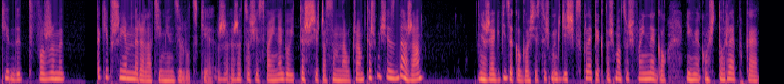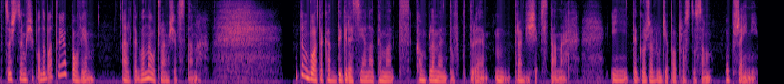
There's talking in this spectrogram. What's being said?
kiedy tworzymy takie przyjemne relacje międzyludzkie, że, że coś jest fajnego i też się czasem nauczyłam. Też mi się zdarza, że jak widzę kogoś, jesteśmy gdzieś w sklepie, ktoś ma coś fajnego, nie wiem, jakąś torebkę, coś, co mi się podoba, to ja powiem. Ale tego nauczyłam się w Stanach. To była taka dygresja na temat komplementów, które mm, prawi się w Stanach i tego, że ludzie po prostu są uprzejmi.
